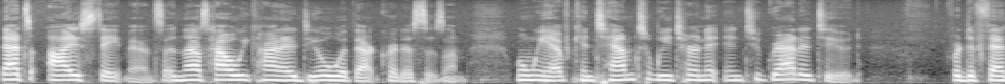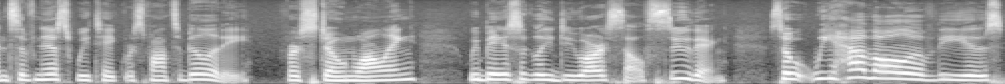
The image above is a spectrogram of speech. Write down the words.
That's I statements. And that's how we kind of deal with that criticism. When we have contempt, we turn it into gratitude. For defensiveness, we take responsibility. For stonewalling, we basically do our self soothing. So we have all of these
